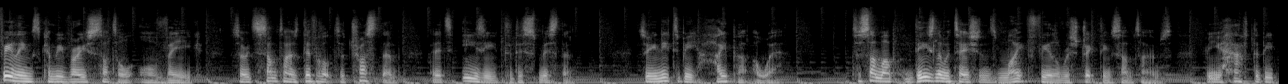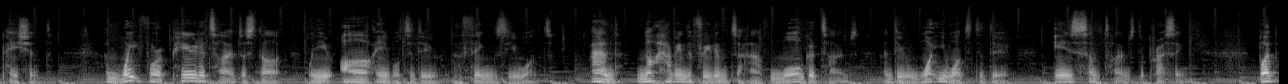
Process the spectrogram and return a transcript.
Feelings can be very subtle or vague, so it's sometimes difficult to trust them and it's easy to dismiss them. So you need to be hyper aware. To sum up, these limitations might feel restricting sometimes, but you have to be patient and wait for a period of time to start when you are able to do the things you want. And not having the freedom to have more good times and do what you wanted to do is sometimes depressing. But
